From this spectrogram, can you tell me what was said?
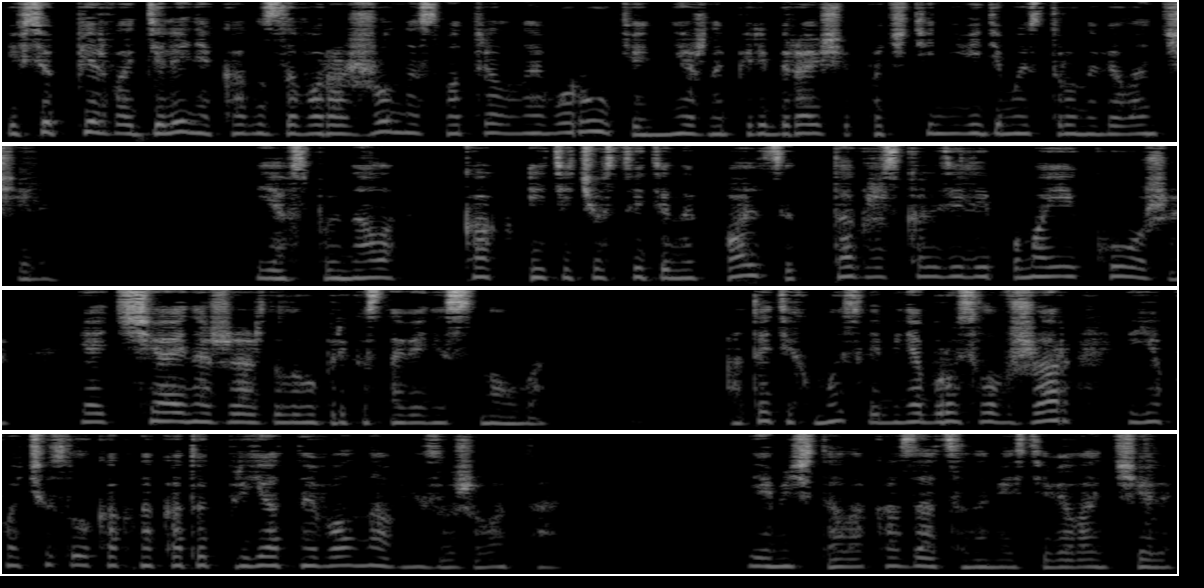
и все первое отделение, как завороженное, смотрело на его руки, нежно перебирающие почти невидимые струны виолончели. Я вспоминала, как эти чувствительные пальцы также скользили по моей коже, и отчаянно жаждала его прикосновений снова. От этих мыслей меня бросило в жар, и я почувствовала, как накатывает приятная волна внизу живота. Я мечтала оказаться на месте виолончели,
